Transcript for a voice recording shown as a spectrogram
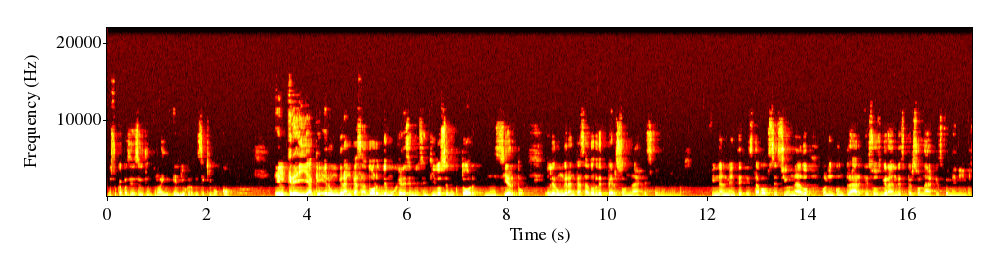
de su capacidad de seducción. Pero ahí él yo creo que se equivocó. Él creía que era un gran cazador de mujeres en el sentido seductor. No es cierto. Él era un gran cazador de personajes femeninos finalmente estaba obsesionado con encontrar esos grandes personajes femeninos.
